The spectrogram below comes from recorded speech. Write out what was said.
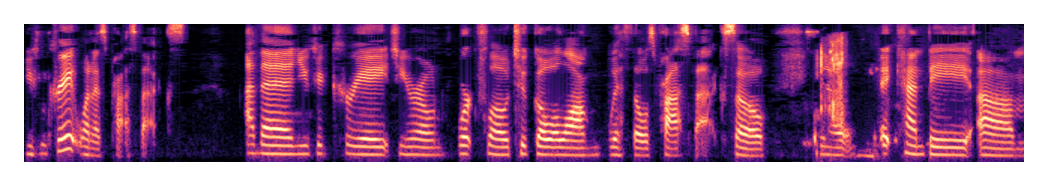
You can create one as prospects. And then you could create your own workflow to go along with those prospects. So, you know, it can be, um,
